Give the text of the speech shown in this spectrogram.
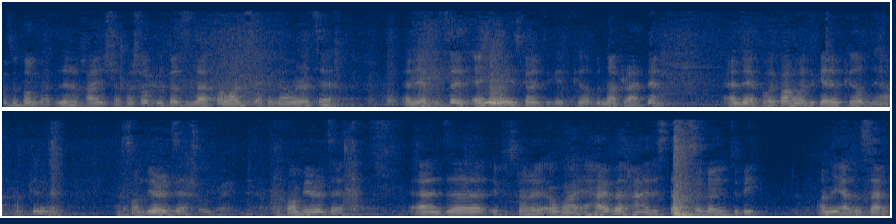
What we talk about? The din of Chayisha. If I shorten the person's life by one second, then we're at And therefore it says anyway he's going to get killed, but not right now. And therefore, if I'm going to get him killed now, I'm killing him. I can't be Eretzeh. I can't be Eretzeh. And uh, if it's going to, however high the stakes are going to be on the other side,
